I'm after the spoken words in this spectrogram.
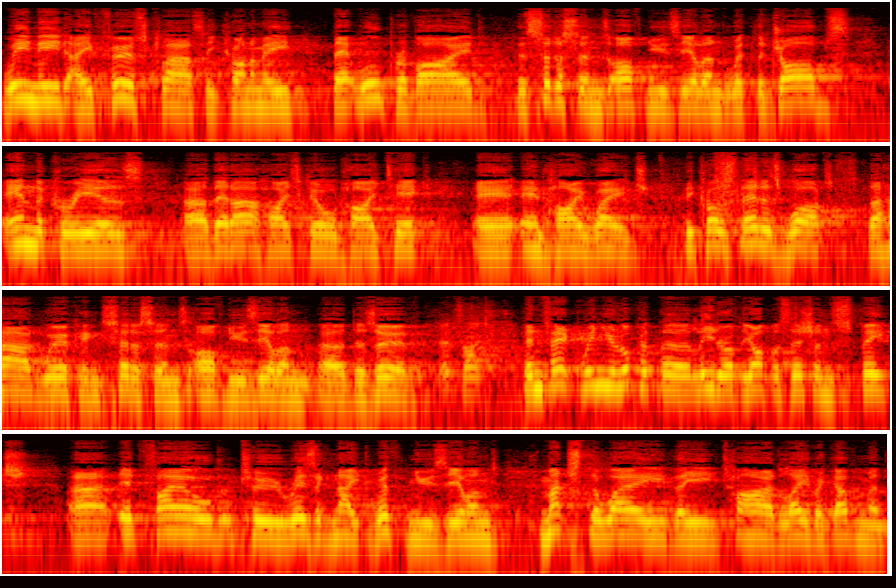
We need a first-class economy that will provide the citizens of New Zealand with the jobs and the careers uh, that are high-skilled, high-tech and high-wage, because that is what the hard-working citizens of New Zealand uh, deserve. That's right. In fact, when you look at the Leader of the Opposition's speech, uh, it failed to resonate with New Zealand, much the way the tired Labour government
